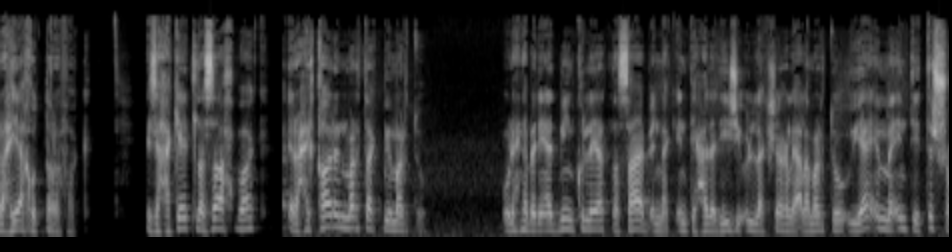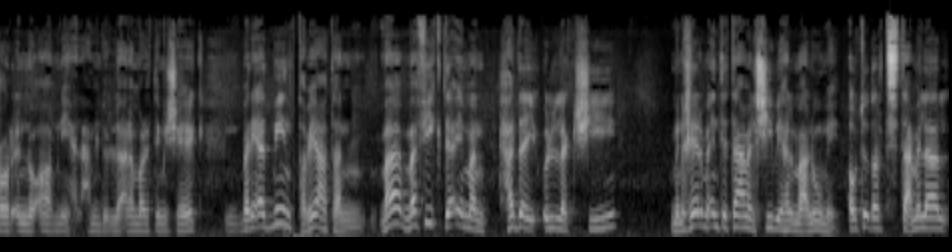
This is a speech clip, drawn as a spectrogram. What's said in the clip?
رح ياخذ طرفك. إذا حكيت لصاحبك رح يقارن مرتك بمرته. ونحن بني آدمين كلياتنا صعب إنك أنت حدا يجي يقول لك شغلة على مرته يا إما أنت تشعر إنه آه منيح الحمد لله أنا مرتي مش هيك. بني آدمين طبيعه ما ما فيك دائما حدا يقول لك شيء من غير ما انت تعمل شيء بهالمعلومة أو تقدر تستعملها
